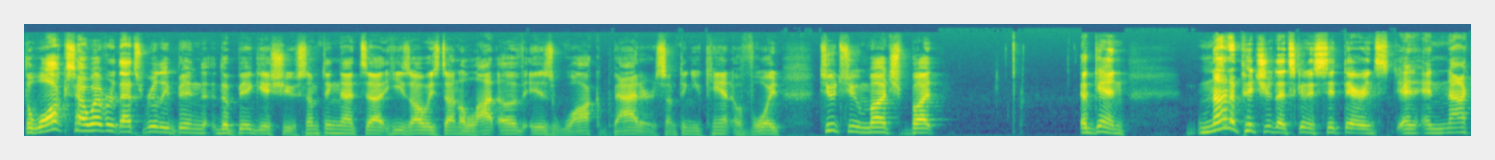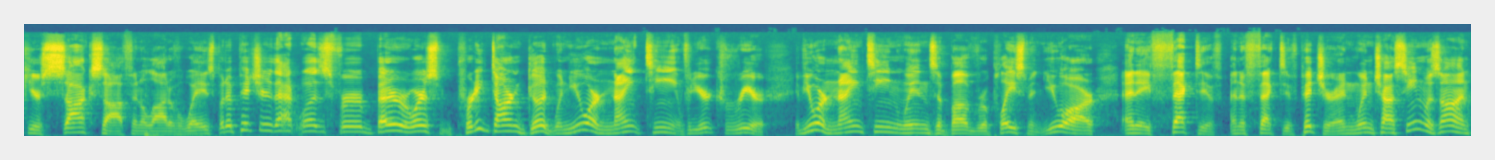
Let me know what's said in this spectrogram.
The walks, however, that's really been the big issue. Something that uh, he's always done a lot of is walk batters, something you can't avoid too too much. But again, not a pitcher that's going to sit there and, and, and knock your socks off in a lot of ways, but a pitcher that was, for better or worse, pretty darn good. When you are 19 for your career, if you are 19 wins above replacement, you are an effective, an effective pitcher. And when Chacin was on,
